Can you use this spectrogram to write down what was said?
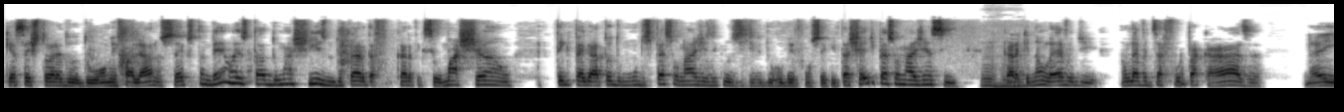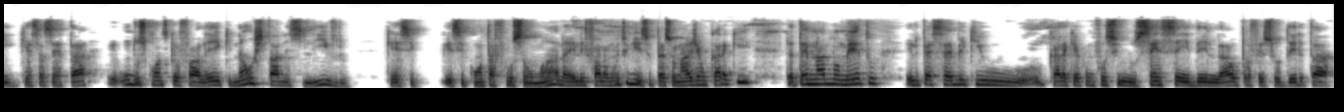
que essa história do, do homem falhar no sexo também é um resultado do machismo, do cara, o cara tem que ser o machão, tem que pegar todo mundo, os personagens, inclusive, do Rubem Fonseca, ele tá cheio de personagem assim, uhum. cara que não leva de não leva desaforo para casa, né, e quer se acertar. Um dos contos que eu falei que não está nesse livro, que é esse esse conto A Força Humana, ele fala muito disso. O personagem é um cara que, em determinado momento, ele percebe que o, o cara que é como fosse o sensei dele lá, o professor dele, tá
